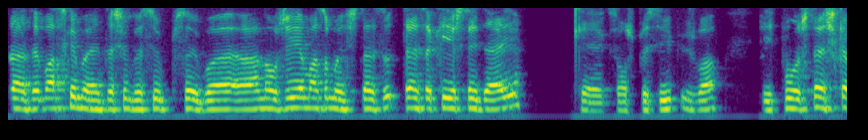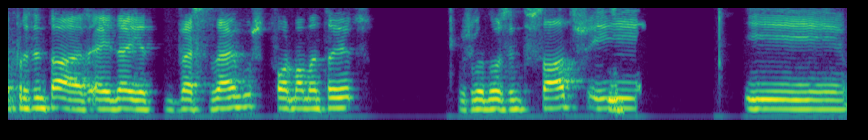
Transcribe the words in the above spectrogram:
Pronto, é basicamente, deixa-me ver se eu percebo. A, a analogia é mais ou menos: tens, tens aqui esta ideia, que, é, que são os princípios, vá, e depois tens que apresentar a ideia de diversos ângulos de forma a manter os jogadores interessados e. E,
